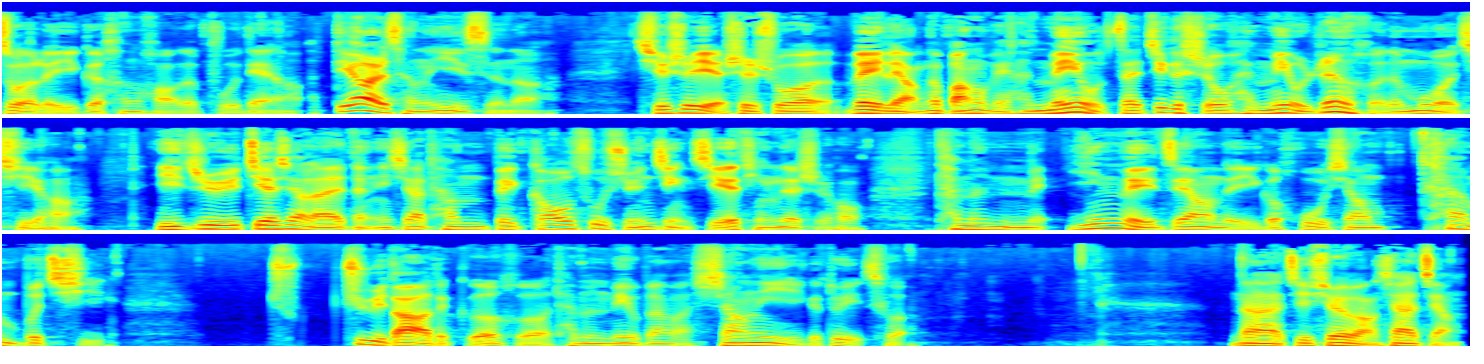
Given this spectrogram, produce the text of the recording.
做了一个很好的铺垫啊。第二层意思呢，其实也是说为两个绑匪还没有在这个时候还没有任何的默契哈，以至于接下来等一下他们被高速巡警截停的时候，他们没因为这样的一个互相看不起，巨大的隔阂，他们没有办法商议一个对策。那继续往下讲，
